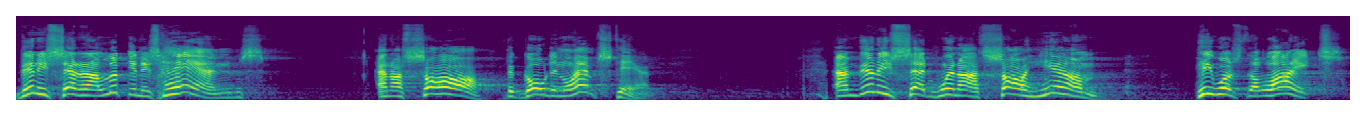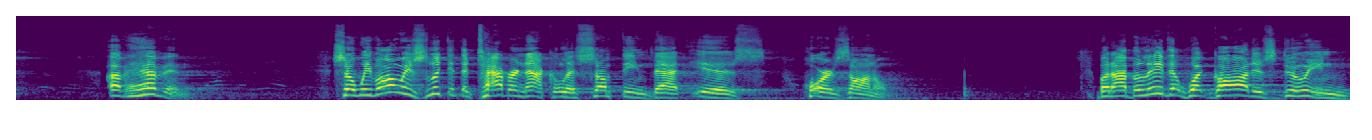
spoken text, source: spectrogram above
Then he said, and I looked in his hands and I saw the golden lampstand. And then he said, when I saw him, he was the light of heaven. So we've always looked at the tabernacle as something that is horizontal. But I believe that what God is doing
